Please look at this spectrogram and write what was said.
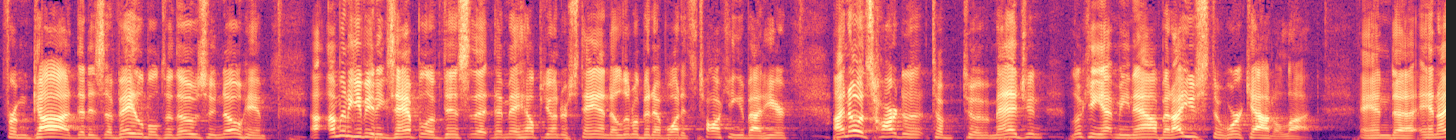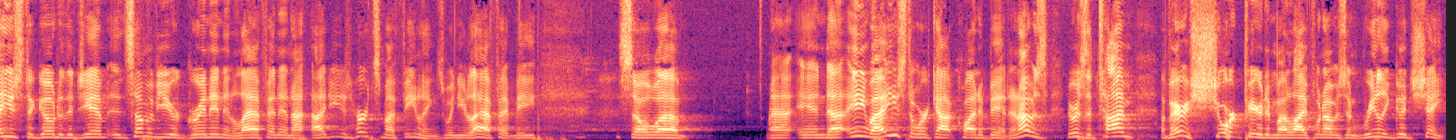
from God that is available to those who know Him. I'm going to give you an example of this that, that may help you understand a little bit of what it's talking about here. I know it's hard to, to, to imagine looking at me now, but I used to work out a lot. And, uh, and I used to go to the gym, and some of you are grinning and laughing, and I, I, it hurts my feelings when you laugh at me so, uh, uh, and uh, anyway, I used to work out quite a bit. And I was, there was a time, a very short period in my life when I was in really good shape.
